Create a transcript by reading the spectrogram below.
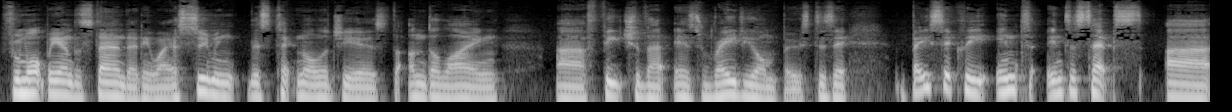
from what we understand anyway, assuming this technology is the underlying uh, feature that is Radeon Boost, is it basically inter intercepts uh,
